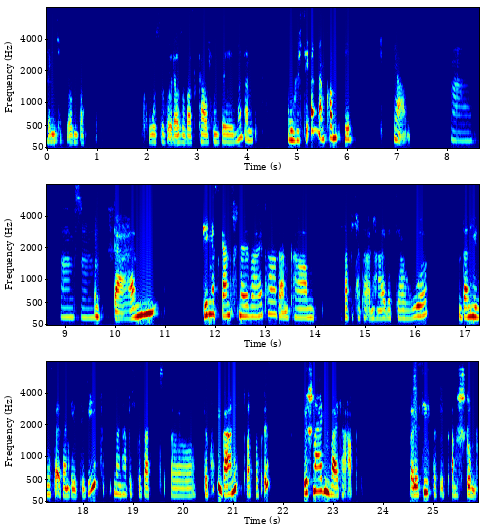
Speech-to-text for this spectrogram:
Wenn Mhm. ich jetzt irgendwas Großes oder sowas kaufen will, ne, dann rufe ich sie an, dann kommt sie. Ja, Wow, Wahnsinn. und dann ging es ganz schnell weiter. Dann kam, ich glaube, ich hatte ein halbes Jahr Ruhe. Und dann hieß es, da ist ein Rezidiv. Und dann habe ich gesagt, äh, wir gucken gar nicht, was das ist. Wir schneiden weiter ab. Weil es hieß, das ist am Stumpf.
